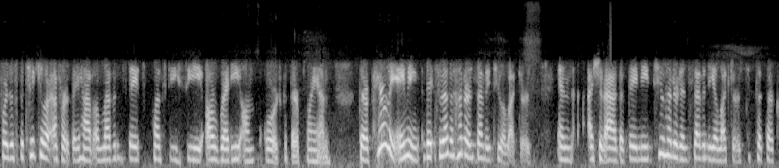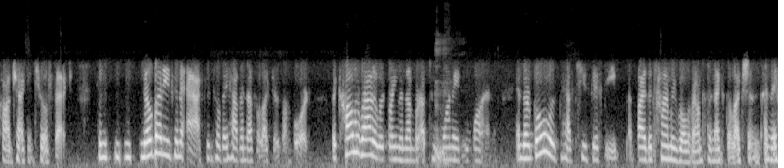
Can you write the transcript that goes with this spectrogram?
for this particular effort, they have 11 states plus DC already on board with their plan. They're apparently aiming, they, so that's 172 electors. And I should add that they need 270 electors to put their contract into effect. So nobody's going to act until they have enough electors on board. But Colorado would bring the number up to 181. And their goal is to have 250 by the time we roll around to the next election. And they,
